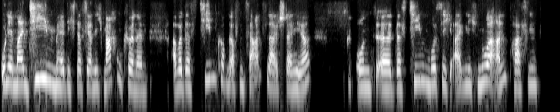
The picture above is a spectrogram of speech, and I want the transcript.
ohne mein Team hätte ich das ja nicht machen können aber das Team kommt auf dem Zahnfleisch daher. Und äh, das Team muss sich eigentlich nur anpassen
